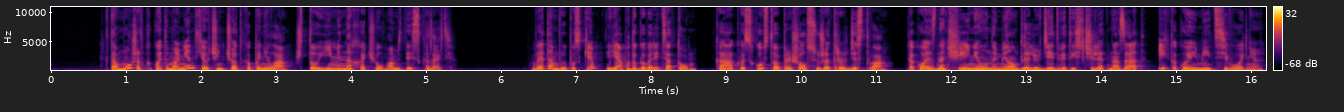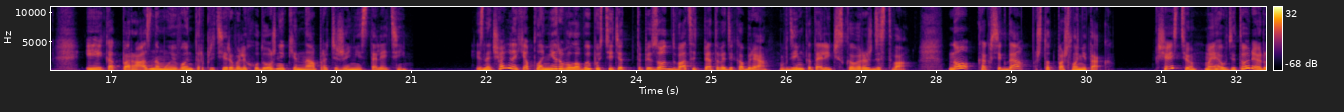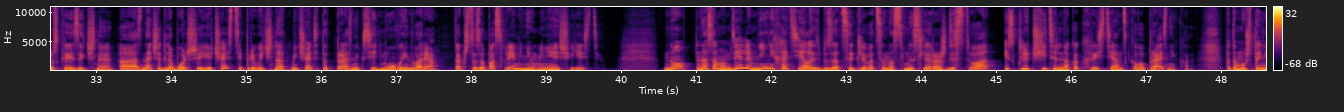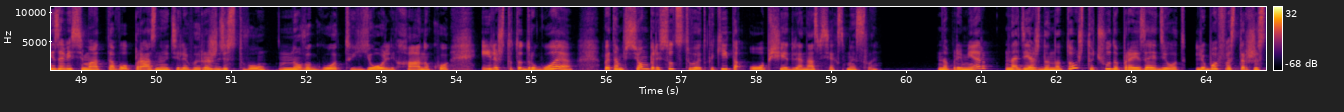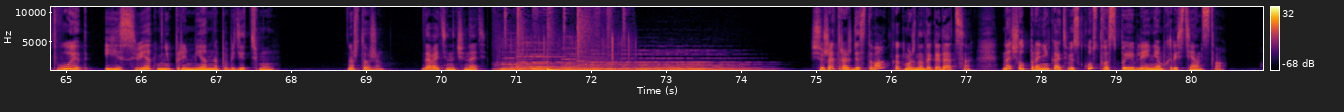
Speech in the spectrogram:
К тому же в какой-то момент я очень четко поняла, что именно хочу вам здесь сказать. В этом выпуске я буду говорить о том, как в искусство пришел сюжет Рождества, какое значение он имел для людей 2000 лет назад и какое имеет сегодня, и как по-разному его интерпретировали художники на протяжении столетий. Изначально я планировала выпустить этот эпизод 25 декабря, в день католического Рождества. Но, как всегда, что-то пошло не так. К счастью, моя аудитория русскоязычная, а значит для большей ее части привычно отмечать этот праздник 7 января, так что запас времени у меня еще есть. Но на самом деле мне не хотелось бы зацикливаться на смысле Рождества исключительно как христианского праздника. Потому что независимо от того, празднуете ли вы Рождество, Новый год, Йоль, Хануку или что-то другое, в этом всем присутствуют какие-то общие для нас всех смыслы. Например, надежда на то, что чудо произойдет, любовь восторжествует, и свет непременно победит тьму. Ну что же, давайте начинать. Сюжет Рождества, как можно догадаться, начал проникать в искусство с появлением христианства.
